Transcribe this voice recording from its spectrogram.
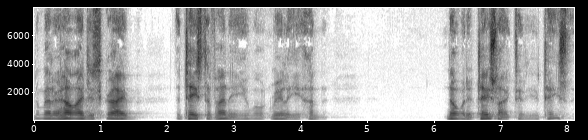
no matter how I describe the taste of honey, you won't really un- know what it tastes like till you taste it.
